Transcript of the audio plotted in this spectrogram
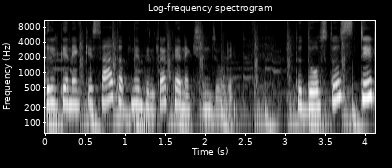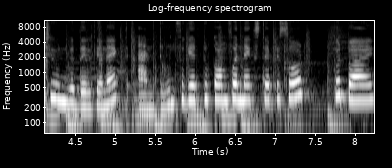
दिल कनेक्ट के साथ अपने दिल का कनेक्शन जोड़ें। तो दोस्तों stay tune with Dil connect and don't forget to come for next episode goodbye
